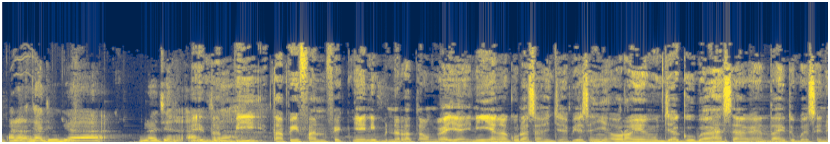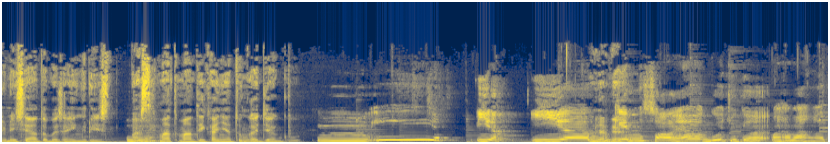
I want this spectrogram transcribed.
Padahal nggak juga belajar Eh, aja. tapi tapi fun fact-nya ini bener atau enggak ya? Ini yang aku rasa aja. Biasanya orang yang jago bahasa, kan, entah itu bahasa Indonesia atau bahasa Inggris, pasti matematikanya tuh nggak jago. Hmm, iya, iya, iya Bener mungkin soalnya gue juga parah banget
